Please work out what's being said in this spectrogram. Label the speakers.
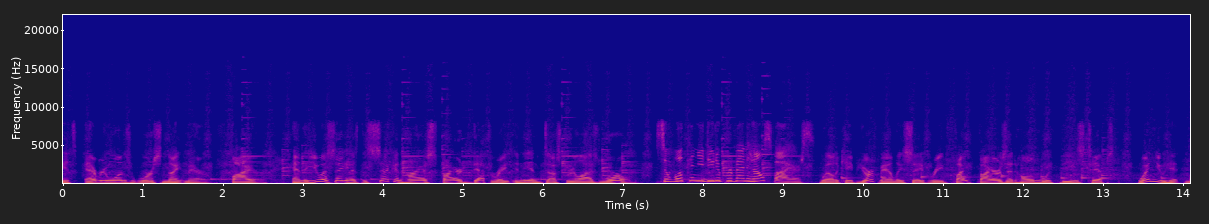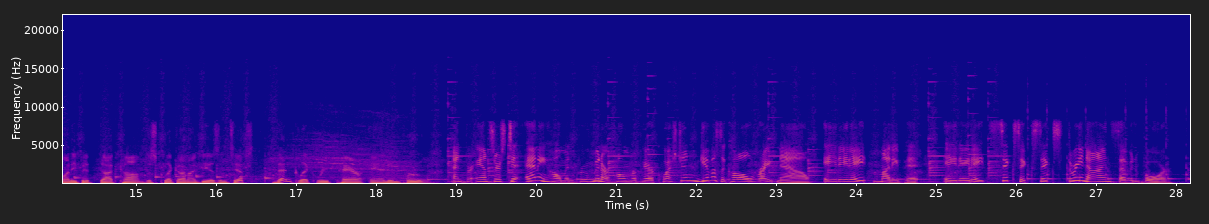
Speaker 1: It's everyone's worst nightmare fire. And the USA has the second highest fire death rate in the industrialized world.
Speaker 2: So, what can you do to prevent house fires?
Speaker 1: Well, to keep your family safe, read Fight Fires at Home with these tips. When you hit moneypit.com, just click on ideas and tips, then click repair and improve.
Speaker 2: And for answers to any home improvement or home repair question, give us a call right now. 888 Money Pit, 888 666 3974.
